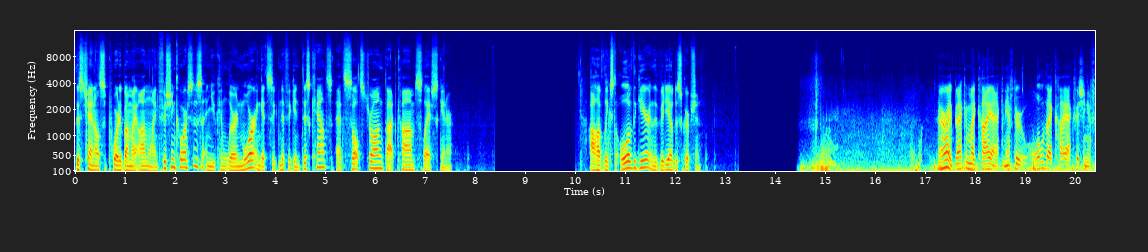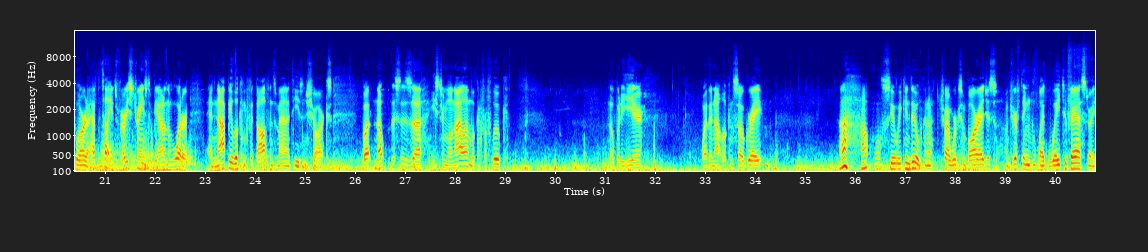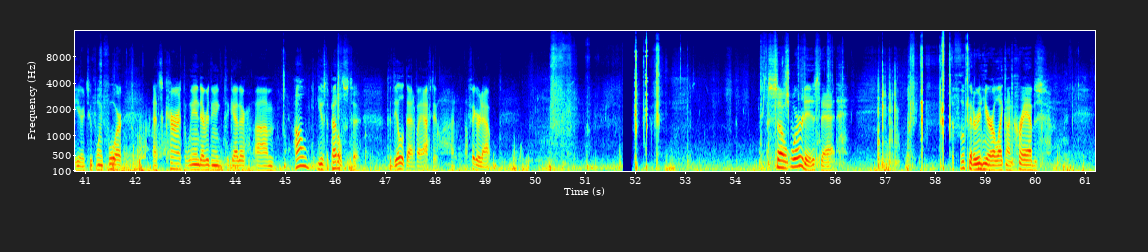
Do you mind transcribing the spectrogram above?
This channel is supported by my online fishing courses, and you can learn more and get significant discounts at saltstrong.com slash skinner. I'll have links to all of the gear in the video description. All right, back in my kayak, and after all of that kayak fishing in Florida, I have to tell you, it's very strange to be out on the water and not be looking for dolphins, manatees, and sharks. But nope, this is uh, eastern Long Island, looking for fluke. Nobody here. Weather not looking so great. Uh, well, see what we can do. I'm gonna try to work some bar edges. I'm drifting like way too fast right here, 2.4. That's current, the wind, everything together. Um, I'll use the pedals to to deal with that if I have to. I'll figure it out. So word is that the fluke that are in here are like on crabs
